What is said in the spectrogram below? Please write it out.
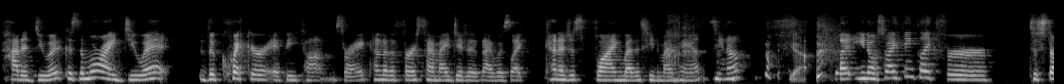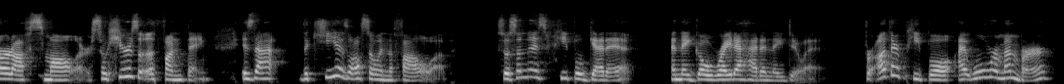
how to do it because the more I do it, the quicker it becomes, right? Kind of the first time I did it, I was like kind of just flying by the seat of my pants, you know? yeah. But, you know, so I think like for to start off smaller. So here's a fun thing is that the key is also in the follow up. So sometimes people get it and they go right ahead and they do it. For other people, I will remember,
